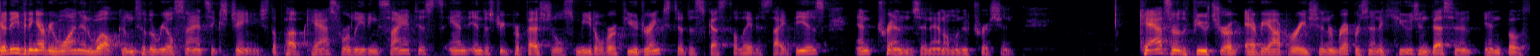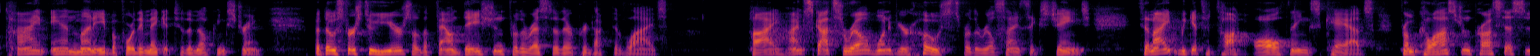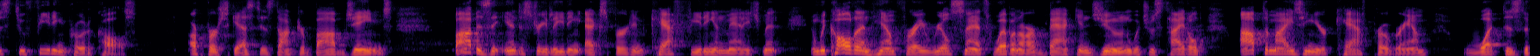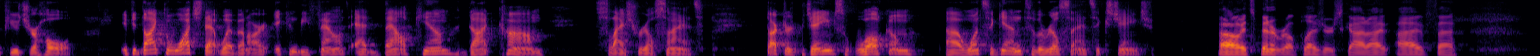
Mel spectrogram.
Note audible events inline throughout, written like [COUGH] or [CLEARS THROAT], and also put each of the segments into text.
Good evening, everyone, and welcome to the Real Science Exchange, the pubcast where leading scientists and industry professionals meet over a few drinks to discuss the latest ideas and trends in animal nutrition. Calves are the future of every operation and represent a huge investment in both time and money before they make it to the milking string. But those first two years are the foundation for the rest of their productive lives. Hi, I'm Scott Sorrell, one of your hosts for the Real Science Exchange. Tonight, we get to talk all things calves, from colostrum processes to feeding protocols. Our first guest is Dr. Bob James. Bob is the industry leading expert in calf feeding and management, and we called on him for a real science webinar back in June, which was titled Optimizing Your Calf Program What Does the Future Hold? If you'd like to watch that webinar, it can be found at balchem.com slash real science. Dr. James, welcome uh, once again to the Real Science Exchange. Oh, it's been a real pleasure, Scott. I, have uh,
